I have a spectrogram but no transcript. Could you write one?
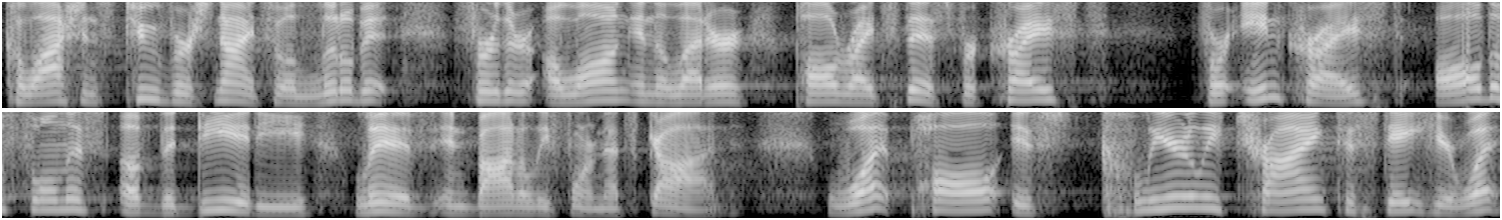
Colossians 2, verse 9. So, a little bit further along in the letter, Paul writes this For Christ, for in Christ, all the fullness of the deity lives in bodily form. That's God. What Paul is clearly trying to state here, what,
